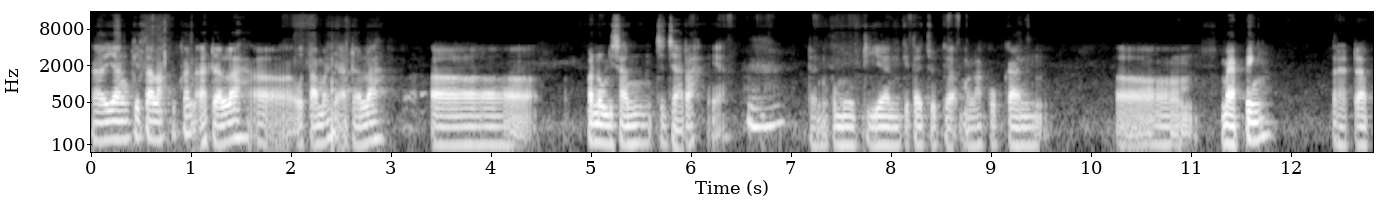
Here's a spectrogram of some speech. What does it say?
Eh, yang kita lakukan adalah eh, utamanya adalah eh, penulisan sejarah ya. Mhm. Dan kemudian kita juga melakukan eh, mapping terhadap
